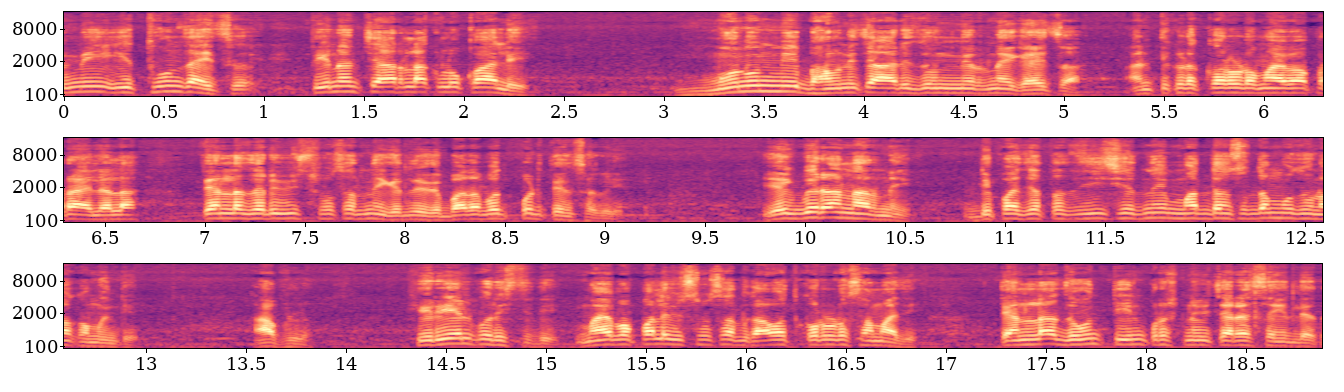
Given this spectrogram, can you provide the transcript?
तुम्ही इथून जायचं. तीन आणि चार लाख लोक आले. म्हणून मी भावनेच्या आरी जाऊन निर्णय घ्यायचा. आणि तिकडे करोडो मायबाप राहिलेला. त्यांना जरी विश्वासात नाही घेतले ते बदाबद पडते सगळे. एक बी राहणार नाही. डिपाजिटाचा विषय नाही मतदानसुद्धा मोजू नका म्हणते. आपलं. ही रिअल परिस्थिती. मायबापाला विश्वासात गावात करोडो समाज आहे. त्यांना जाऊन तीन प्रश्न विचारायला सांगितलेत.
